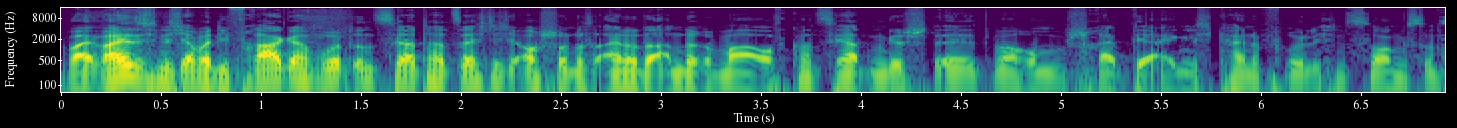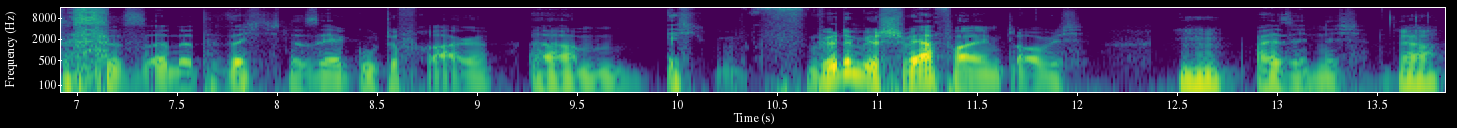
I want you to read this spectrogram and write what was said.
We weiß ich nicht, aber die Frage wurde uns ja tatsächlich auch schon das ein oder andere Mal auf Konzerten gestellt. Warum schreibt ihr eigentlich keine fröhlichen Songs? Und das ist eine, tatsächlich eine sehr gute Frage. Ähm, ich würde mir schwerfallen, glaube ich. Mhm. Weiß ich nicht. Ja.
